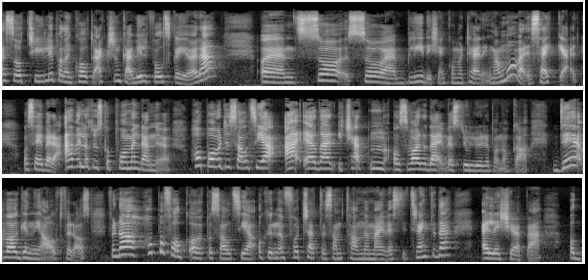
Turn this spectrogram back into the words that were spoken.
er så tydelig på den call to action, hva jeg vil folk skal gjøre, så, så, eh, blir det ikke en konvertering. Man må være sikker og si bare 'Jeg vil at du skal påmelde deg nå'. Hopp over til salgssida. Jeg er der i chatten og svarer deg hvis du lurer på noe. Det var genialt for oss. For da hopper folk over på salgssida og kunne fortsette samtalen med meg hvis de trengte det, eller kjøpe. Og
